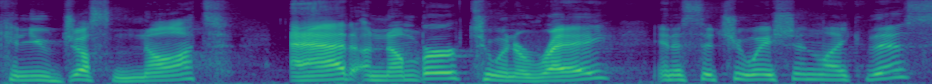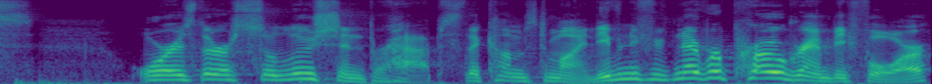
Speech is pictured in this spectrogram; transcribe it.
Can you just not add a number to an array in a situation like this? Or is there a solution, perhaps, that comes to mind? Even if you've never programmed before,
